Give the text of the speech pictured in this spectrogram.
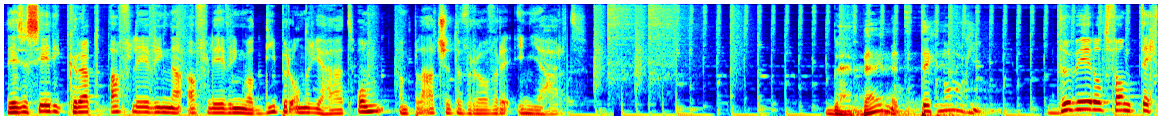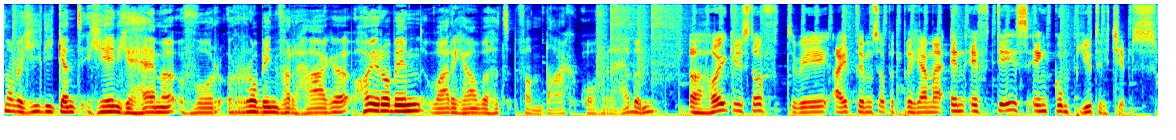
Deze serie kruipt aflevering na aflevering wat dieper onder je huid om een plaatsje te veroveren in je hart. Blijf bij met technologie. De wereld van technologie die kent geen geheimen voor Robin Verhagen. Hoi Robin, waar gaan we het vandaag over hebben? Hoi Christophe, twee items op het programma NFT's en computerchips.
